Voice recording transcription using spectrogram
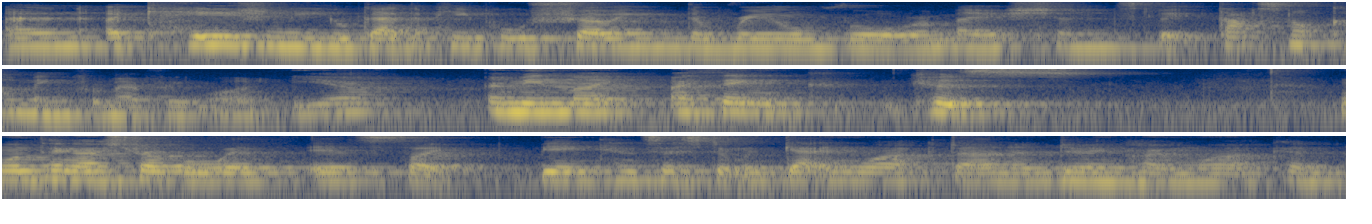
And occasionally you'll get the people showing the real raw emotions, but that's not coming from everyone. Yeah. I mean, like, I think because one thing I struggle with is like being consistent with getting work done and doing homework. And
